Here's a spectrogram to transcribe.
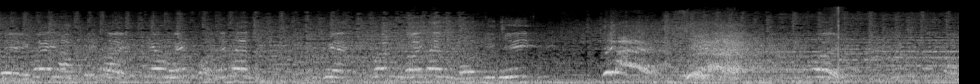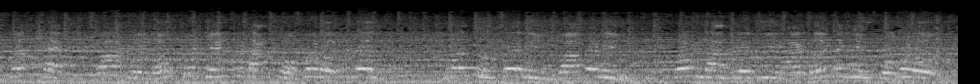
để gây lòng tin thời yêu mến của nhân dân. Thực quân với dân một ý chí thắng quân đội nhân dân luôn tự phê bình và phê bình. Không làm việc gì hại tới trách nhiệm của quân đội.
